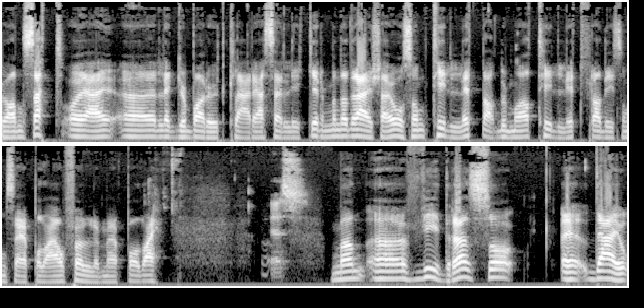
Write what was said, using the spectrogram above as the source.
uansett, og jeg uh, legger bare ut klær jeg selv liker. Men det dreier seg jo også om tillit, da. Du må ha tillit fra de som ser på deg og følger med på deg. Yes. Men uh, videre så Det er jo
